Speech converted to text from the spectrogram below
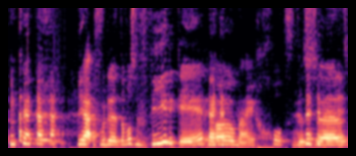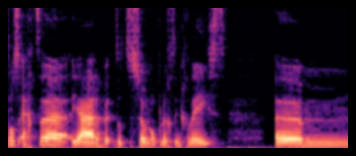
ja, voor de, dat was de vierde keer. Oh mijn god. Dus dat was echt, ja, dat, dat is zo'n opluchting geweest. Ehm,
